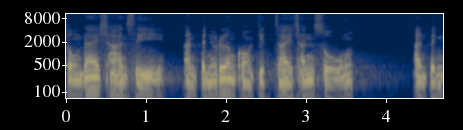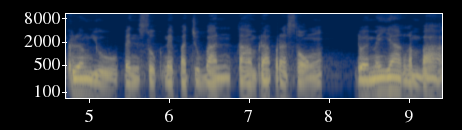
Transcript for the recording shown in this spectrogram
ทรงได้ฌานสี่อันเป็นเรื่องของจิตใจชั้นสูง อันเป็นเครื่องอยู่เป็นสุขในปัจจุบันตามพระประสงค์ โดยไม่ยากลำบาก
